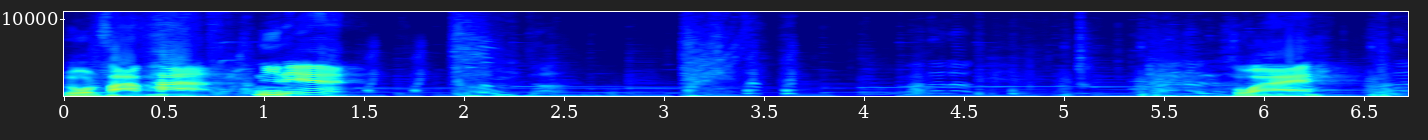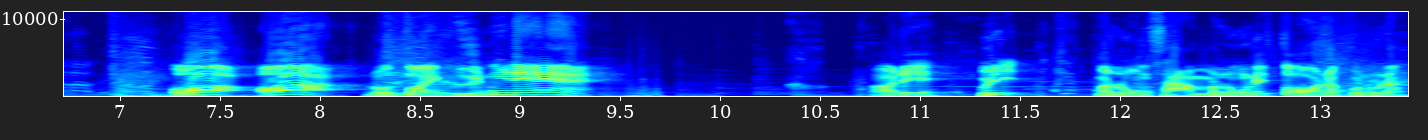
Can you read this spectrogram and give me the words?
โดนฟ้าผ่า นี่แน่สวยโอ้โอโดนต่อยคืนนี่แน่เอาดิวิมันลงสามมันลงได้ต่อนะคุณดูนะ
